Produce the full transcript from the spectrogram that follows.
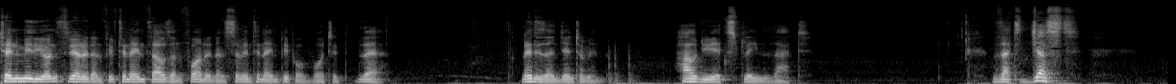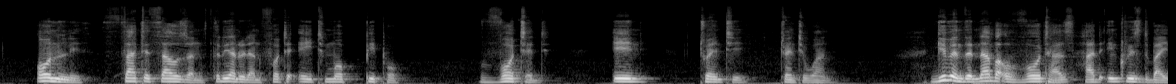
10,359,479 people voted there. Ladies and gentlemen, how do you explain that? That just only 30,348 more people voted in 2021. Given the number of voters had increased by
